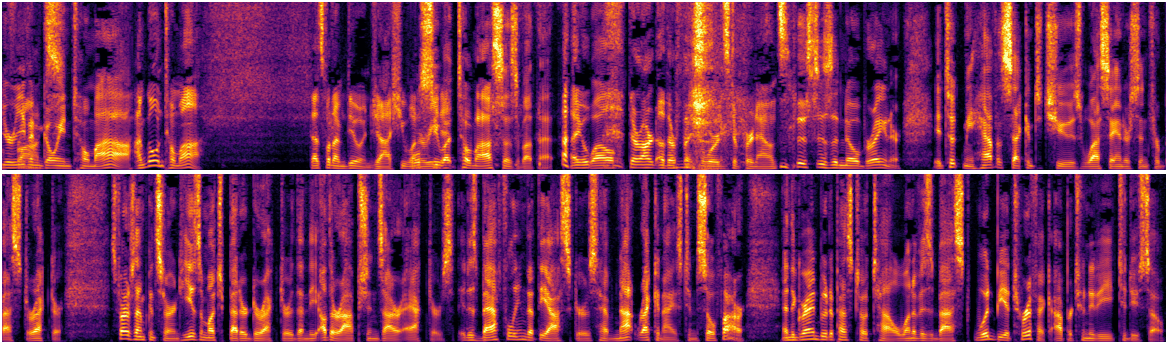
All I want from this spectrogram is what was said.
you're, you're even going Thomas. I'm going Thomas. That's what I'm doing, Josh. You want We'll to see read what it? Thomas says about that. I well, there aren't other French words to pronounce. this is a no brainer. It took me half a second to choose Wes Anderson for Best Director. As far as I'm concerned, he is a much better director than the other options are actors. It is baffling that the Oscars have not recognized him so far, and the Grand Budapest Hotel, one of his best, would be a terrific opportunity to do so.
